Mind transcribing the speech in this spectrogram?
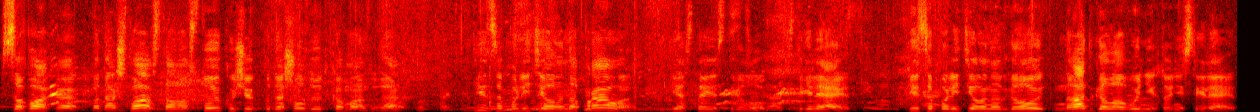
собака подошла, встала в стойку, человек подошел, дает команду, да? Птица полетела направо, где стоит стрелок, стреляет. Птица полетела над головой, над головой никто не стреляет.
